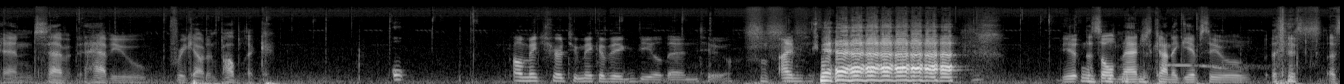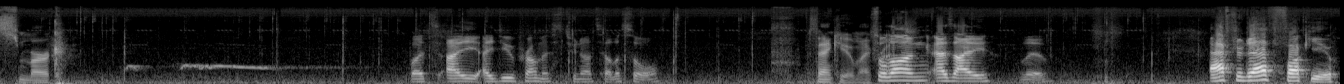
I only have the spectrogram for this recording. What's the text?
and have have you freak out in public. Oh, I'll make sure to make a big deal then too. I'm just this old man just kind of gives you a smirk. But I, I do promise to not tell a soul. Thank you, my So friend. So long as I live. After death, fuck you.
